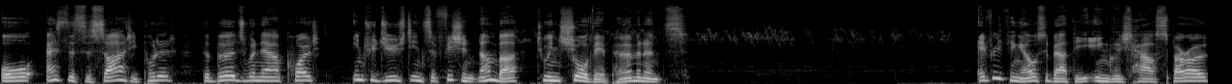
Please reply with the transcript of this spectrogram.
or, as the Society put it, the birds were now, quote, introduced in sufficient number to ensure their permanence. Everything else about the English house sparrow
